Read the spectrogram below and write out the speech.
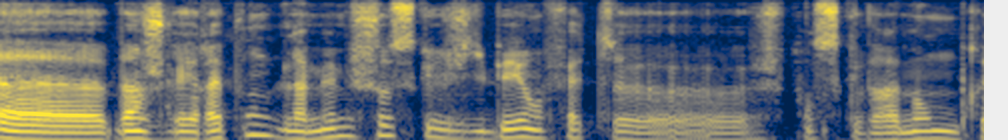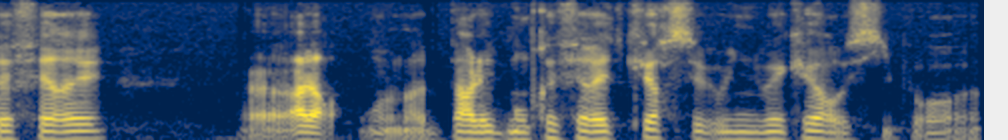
Euh, ben, je vais répondre la même chose que JB en fait. euh, je pense que vraiment mon préféré. euh, alors, on a parlé de mon préféré de cœur, c'est Wind Waker aussi pour.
